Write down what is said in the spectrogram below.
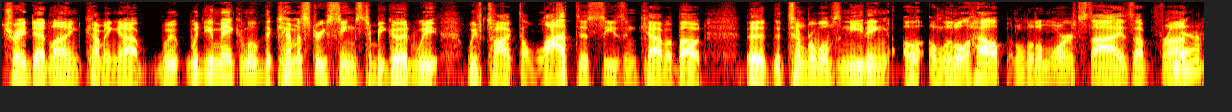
trade deadline coming up? Would you make a move? The chemistry seems to be good. We we've talked a lot this season, Kev, about the the Timberwolves needing a, a little help and a little more size up front,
